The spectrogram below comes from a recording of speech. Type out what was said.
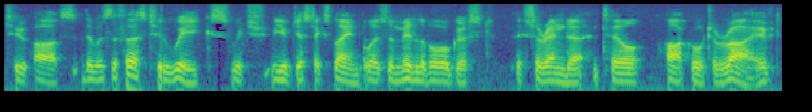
two halves. There was the first two weeks, which you've just explained, was the middle of August, the surrender until Harcourt arrived.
